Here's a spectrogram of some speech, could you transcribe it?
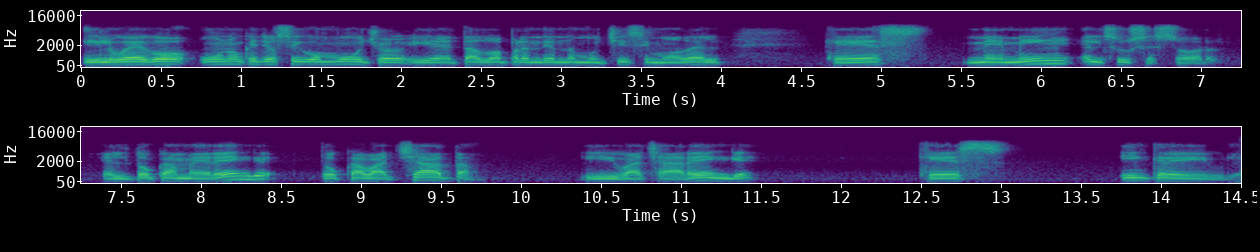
Y luego uno que yo sigo mucho y he estado aprendiendo muchísimo de él, que es Memín el sucesor. Él toca merengue, toca bachata y bacharengue, que es increíble.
